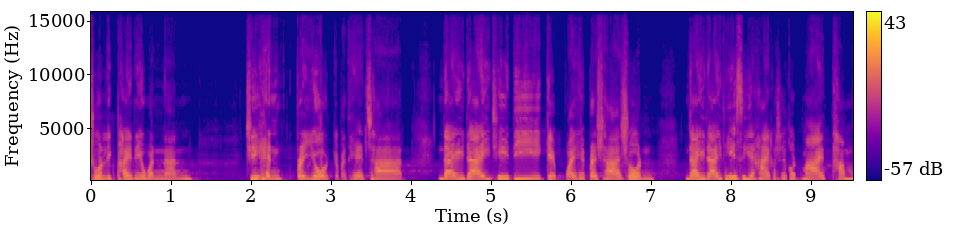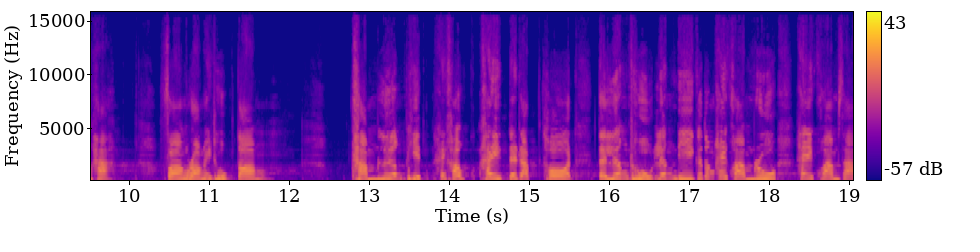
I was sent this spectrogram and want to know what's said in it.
ชวนหลีกภัยในวันนั้น ที่เห็นประโยชน์กับประเทศชาติ ใดๆที่ดีเก็บไว้ให้ประชาชน ใดๆที่เสียหายก็ใช้กฎหมายทำค่ะ ฟ้องร้องให้ถูกต้องทำเรื่องผิดให้เขาให้ได้รับโทษ แต่เรื่องถูกเรื่องดีก็ต้องให้ความรู้ให้ความสา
